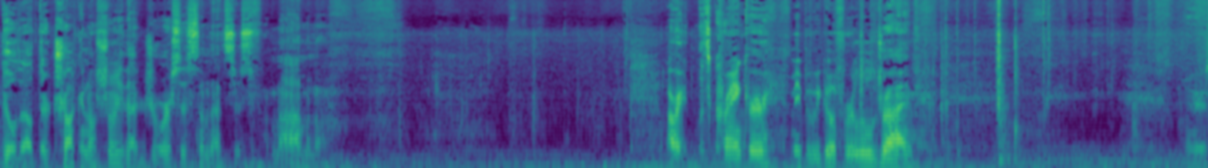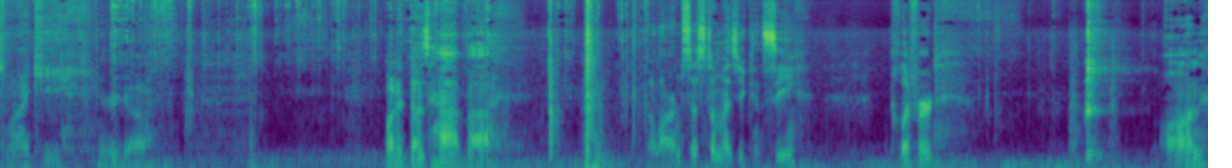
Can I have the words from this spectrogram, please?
build out their truck, and I'll show you that drawer system. That's just phenomenal. All right, let's crank her. Maybe we go for a little drive. Where's my key? Here we go. Oh, and it does have uh, an alarm system, as you can see. Clifford on,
